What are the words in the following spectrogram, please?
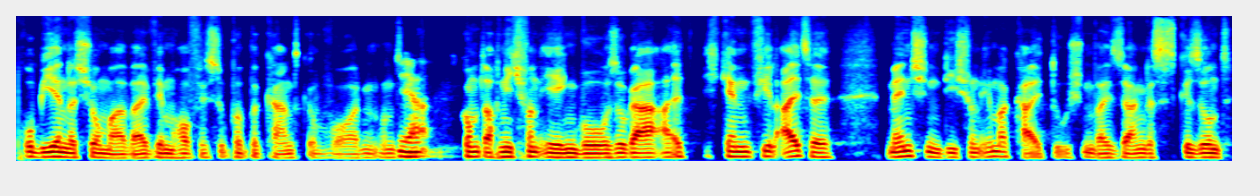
probieren das schon mal, weil Wim Hof ist super bekannt geworden und Ja. kommt auch nicht von irgendwo. Sogar alt, ich kenne viel alte Menschen, die schon immer kalt duschen, weil sie sagen, das ist gesund.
